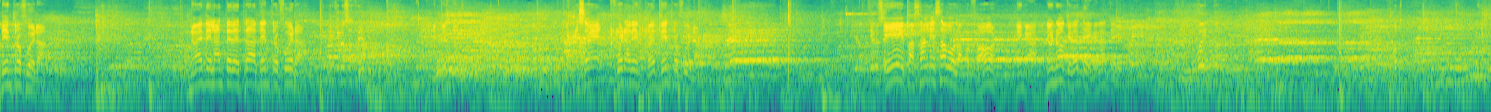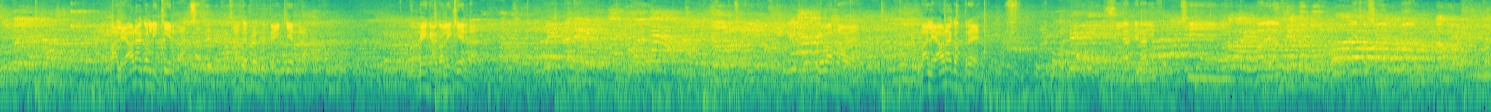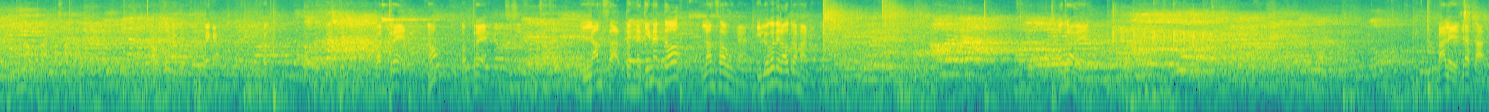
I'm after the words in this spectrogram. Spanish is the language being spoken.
dentro, fuera. No es delante, detrás, dentro, fuera. Eso es fuera, dentro, es dentro, fuera. Eh, pasarle esa bola, por favor. Venga, no, no, quédate, quédate. Vale, ahora con la izquierda. No te preocupes, izquierda. Venga, con la izquierda. Vale, ahora con tres. Si lateralizo, si adelante un poco y es así, Venga. Con, con tres, ¿no? Con tres. Lanza. Donde tienes dos, lanza una. Y luego de la otra mano. Otra vez. Vale, ya está.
